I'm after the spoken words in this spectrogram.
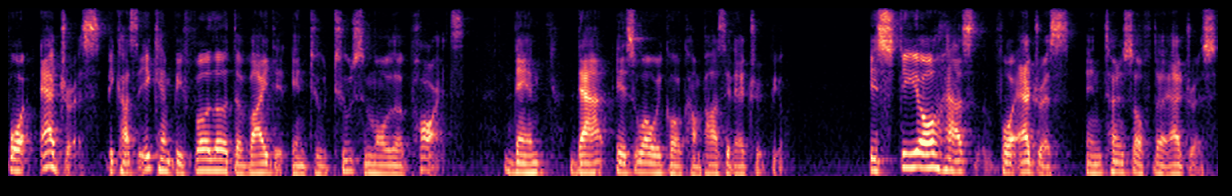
for address because it can be further divided into two smaller parts, then that is what we call composite attribute. It still has for address in terms of the address.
